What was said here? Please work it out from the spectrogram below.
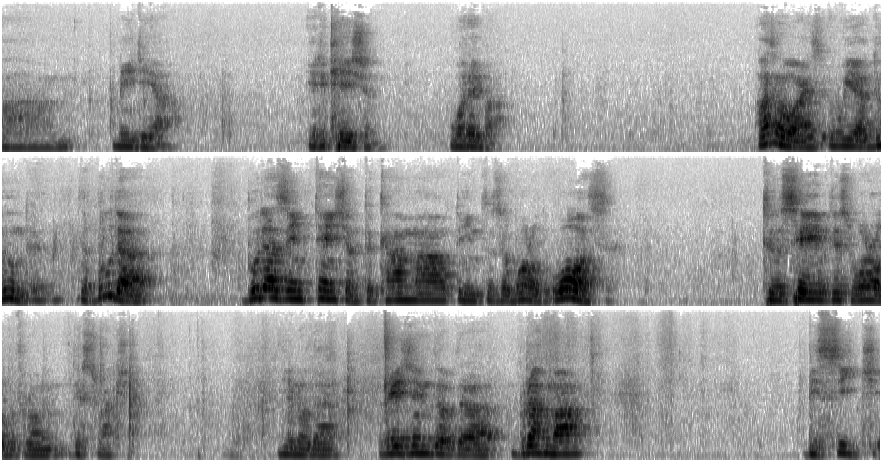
um, media, education, whatever. Otherwise, we are doomed. The Buddha, Buddha's intention to come out into the world was to save this world from destruction. You know the legend of the Brahma beseech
